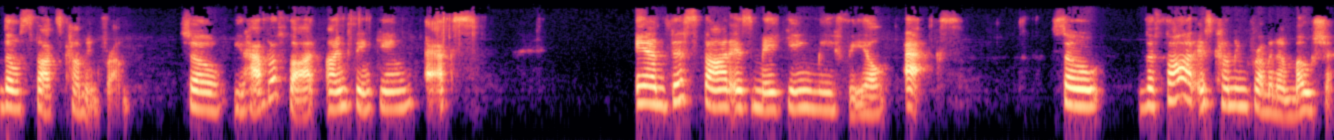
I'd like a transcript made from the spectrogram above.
those thoughts coming from? So, you have the thought, I'm thinking X, and this thought is making me feel X. So, the thought is coming from an emotion.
